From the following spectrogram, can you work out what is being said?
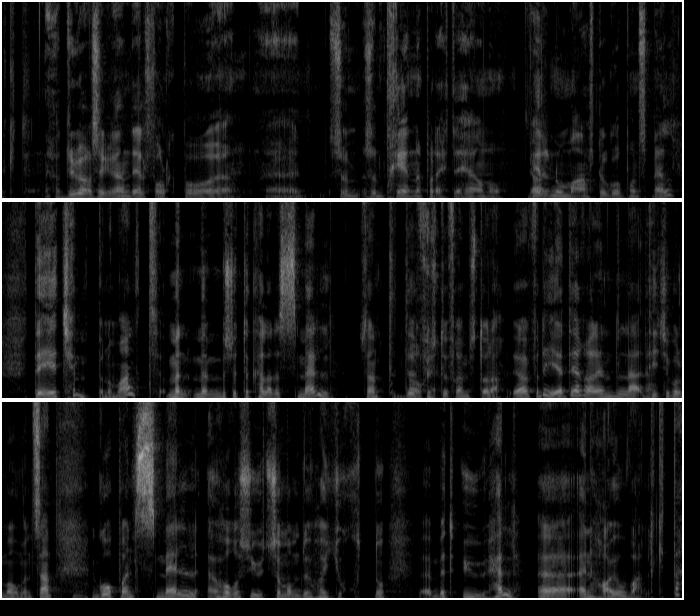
økt. Ja, du har sikkert en del folk på eh, som, som trener på dette her nå. Ja. Er det normalt å gå på en smell? Det er kjempenormalt, men men vi slutter å kalle det smell. Sant? Det okay. Først og fremst da. Ja, For det er der er en teachable moment. sant? Gå på en smell eh, høres ut som om du har gjort noe eh, med et uhell. Eh, en har jo valgt det.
